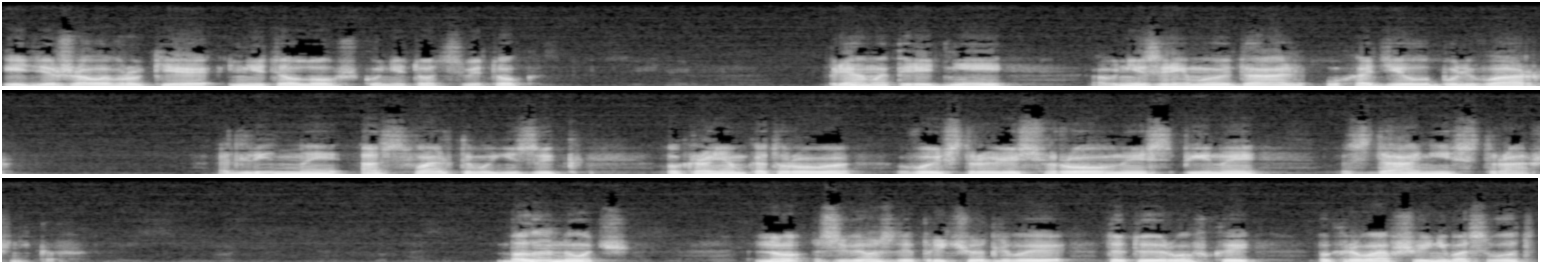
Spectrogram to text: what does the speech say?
и держала в руке не то ложку, не то цветок. Прямо перед ней в незримую даль уходил бульвар. Длинный асфальтовый язык, по краям которого выстроились ровные спины зданий стражников. Была ночь, но звезды, причудливой татуировкой, покрывавшие небосвод,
